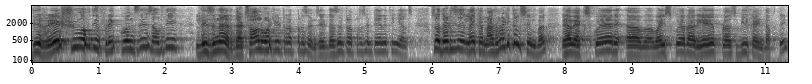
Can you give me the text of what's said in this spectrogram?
the ratio of the frequencies of the listener. That's all what it represents. It doesn't represent anything else. So that is a, like a mathematical symbol. You have x square, uh, y square, or a plus b kind of thing.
